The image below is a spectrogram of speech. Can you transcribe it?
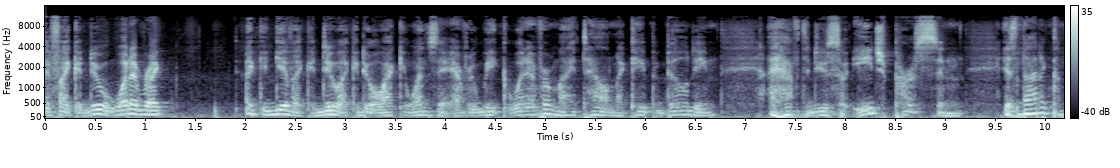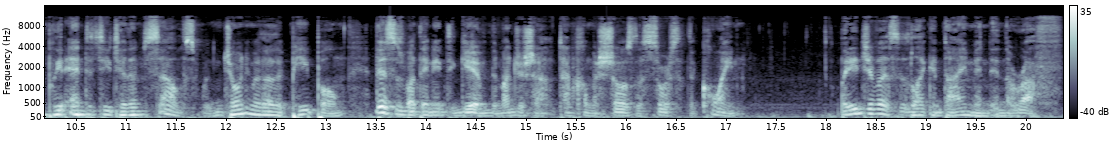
if I could do whatever I, I could give, I could do. I could do a wacky Wednesday every week. Whatever my talent, my capability, I have to do so. Each person is not a complete entity to themselves. When joining with other people, this is what they need to give. The Midrash Tanchuma shows the source of the coin. But each of us is like a diamond in the rough.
